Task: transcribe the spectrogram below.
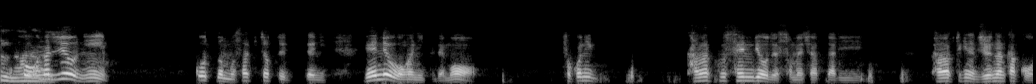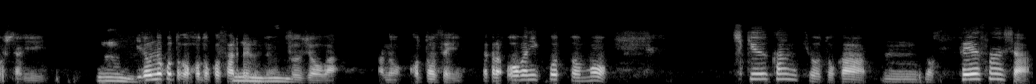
うん、同じように、コットンもさっきちょっと言ったように、原料オーガニックでも、そこに化学染料で染めちゃったり、化学的な柔軟加工をしたり、うん、いろんなことが施されるんだよ、うん、通常は。あの、コットン製品。だからオーガニックコットンも、地球環境とか、うんと生産者、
